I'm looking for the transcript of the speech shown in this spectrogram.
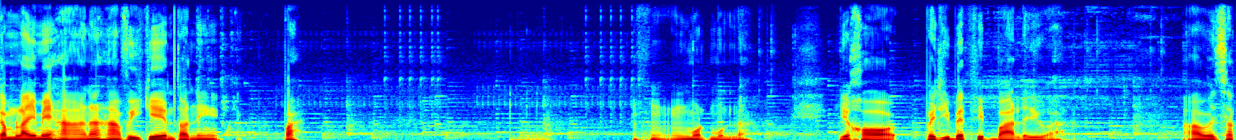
กำไรไม่หานะ หา free game ตอนนี้ไปอื้อหือหมดหมุนนะเดี๋ยวขอไปที่ bet สิบบาทเลยดีกว่า เอาไปสัก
